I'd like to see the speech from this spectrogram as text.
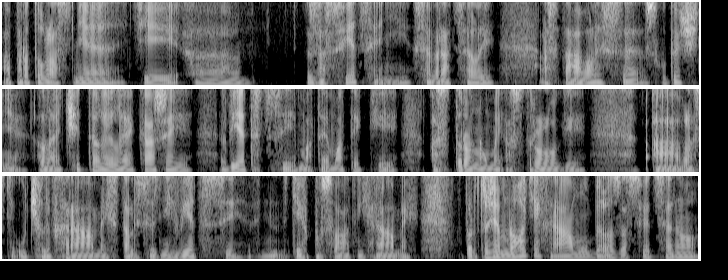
A proto vlastně ti uh, zasvěcení se vraceli a stávali se skutečně léčiteli, lékaři, vědci, matematiky, astronomy, astrologi a vlastně učili v chrámech, stali se z nich vědci v těch posvátných chrámech, protože mnoho těch chrámů bylo zasvěceno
